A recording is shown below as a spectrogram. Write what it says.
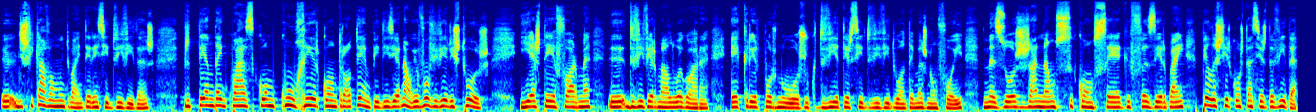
eh, lhes ficavam muito bem terem sido vividas, pretendem quase como correr contra contra o tempo e dizer, não, eu vou viver isto hoje. E esta é a forma eh, de viver mal o agora. É querer pôr no hoje o que devia ter sido vivido ontem, mas não foi, mas hoje já não se consegue fazer bem pelas circunstâncias da vida.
